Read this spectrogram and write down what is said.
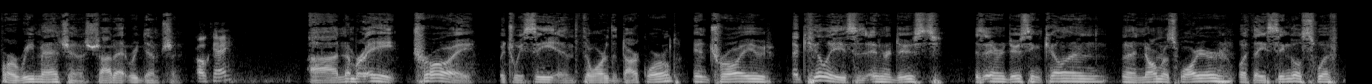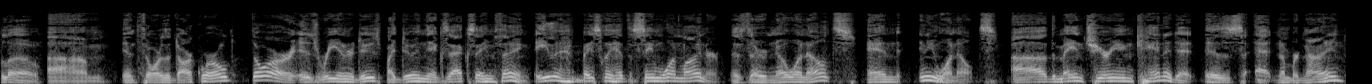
for a rematch and a shot at redemption. Okay. Uh, number eight, Troy, which we see in Thor: The Dark World. In Troy, Achilles is introduced is introducing killing an enormous warrior with a single swift blow. Um, in Thor: The Dark World, Thor is reintroduced by doing the exact same thing. They even basically had the same one-liner: "Is there no one else and anyone else?" Uh, the Manchurian Candidate is at number nine.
